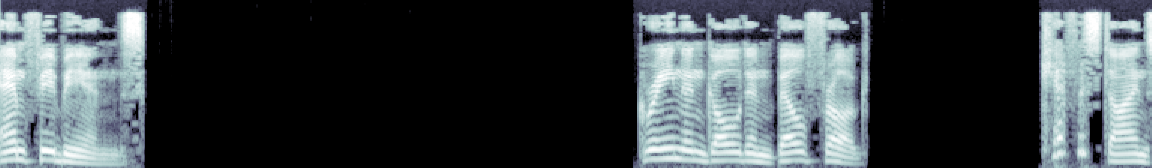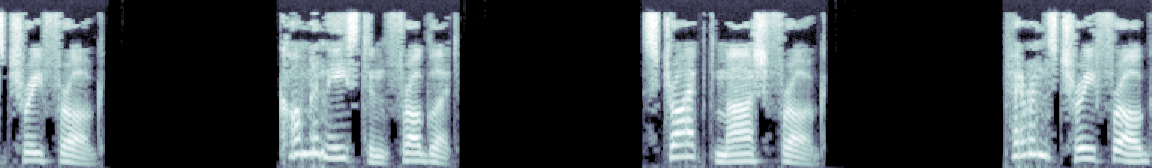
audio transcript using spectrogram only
Amphibians. Green and golden bell frog Keferstein's tree frog. Common eastern froglet. Striped marsh frog. Peron's tree frog.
